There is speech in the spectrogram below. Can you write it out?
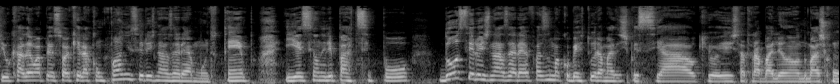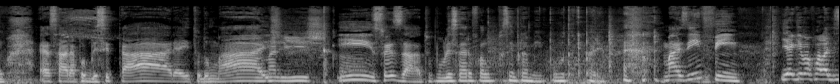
e o Cadu é uma pessoa que ele acompanha o Círio de Nazaré há muito tempo. E esse ano ele participou do Círio de Nazaré, fazendo uma cobertura mais especial, que hoje está trabalhando mais com essa área publicitária e tudo mais. Analística. Isso, exato. O publicitário falou assim pra mim, puta que pariu. Mas enfim. E aqui vai falar de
